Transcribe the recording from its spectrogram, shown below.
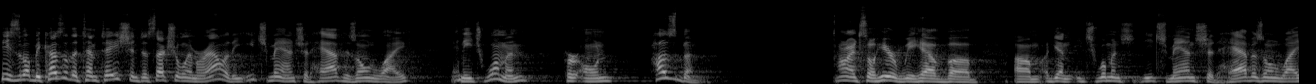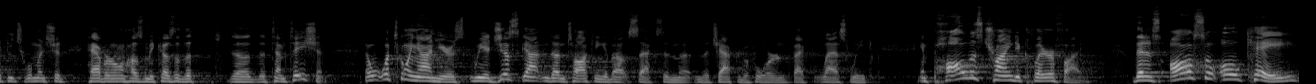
He says, But because of the temptation to sexual immorality, each man should have his own wife, and each woman her own husband. All right, so here we have, uh, um, again, each woman, each man should have his own wife, each woman should have her own husband because of the, the, the temptation. Now, what's going on here is we had just gotten done talking about sex in the, in the chapter before, in fact, last week. And Paul is trying to clarify that it's also okay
